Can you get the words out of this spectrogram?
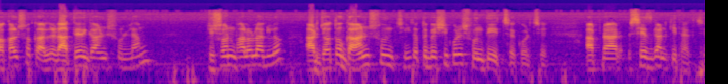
সকাল সকাল রাতের গান শুনলাম। ভীষণ ভালো লাগল। আর যত গান শুনছি তত বেশি করে শুনতে ইচ্ছে করছে। আপনার শেষ গান কি থাকছে?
